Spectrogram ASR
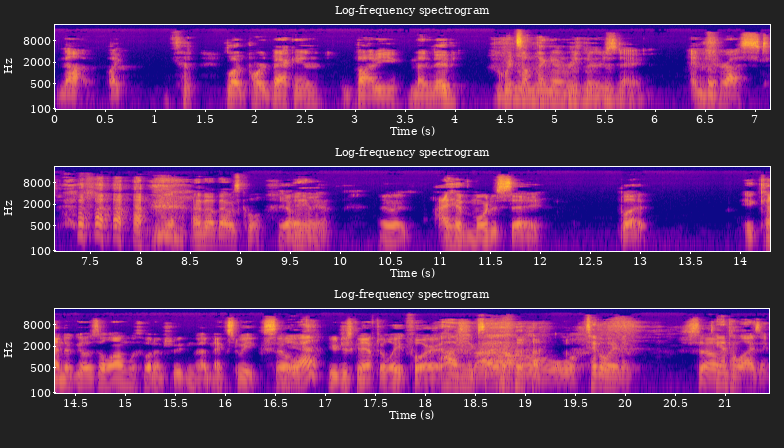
not like blood poured back in, body mended, quit something every Thursday and trust. I thought that was cool. Yeah. Anyway, Yeah. Anyway, I have more to say, but it kind of goes along with what I'm speaking about next week. So Yeah? you're just gonna have to wait for it. Ah, I'm excited. Wow. Titillating. So Tantalizing.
